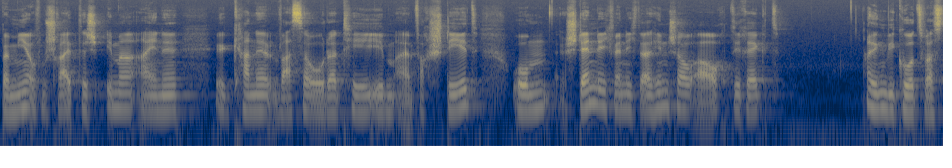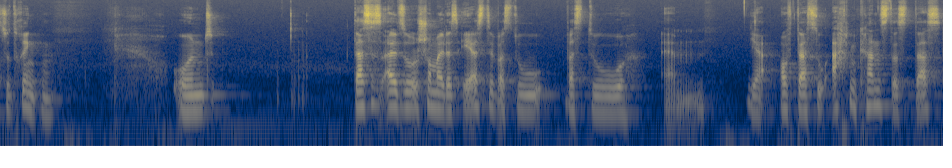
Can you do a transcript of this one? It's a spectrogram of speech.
bei mir auf dem Schreibtisch immer eine Kanne Wasser oder Tee eben einfach steht, um ständig, wenn ich da hinschaue, auch direkt irgendwie kurz was zu trinken. Und das ist also schon mal das Erste, was du, was du ähm, ja, auf das du achten kannst, dass das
